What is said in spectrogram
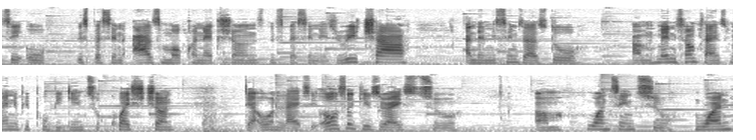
Say, oh, this person has more connections, this person is richer, and then it seems as though um, many sometimes many people begin to question their own lives. It also gives rise to um, wanting to one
